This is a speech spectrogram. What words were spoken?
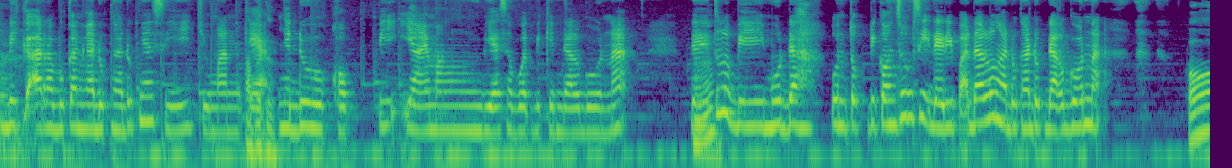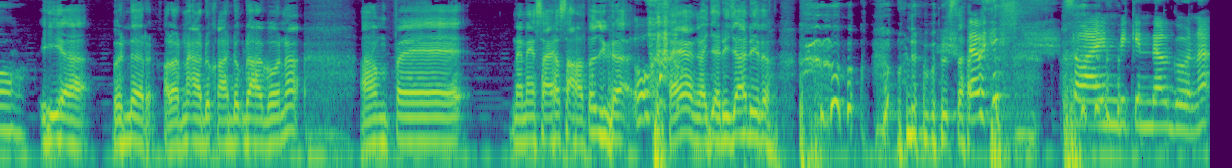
lebih ke arah bukan ngaduk-ngaduknya sih, cuman kayak nyeduh kopi yang emang biasa buat bikin dalgona. Hmm? Dan itu lebih mudah untuk dikonsumsi daripada lu ngaduk-ngaduk dalgona. Oh, iya, bener. Kalau aduk-aduk dalgona sampai nenek saya salto juga Oh. saya nggak jadi-jadi tuh. Udah berusaha. Tapi selain bikin dalgona,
